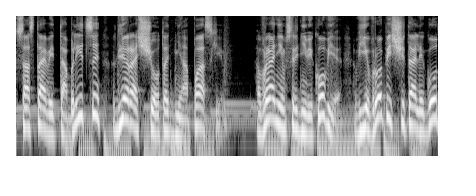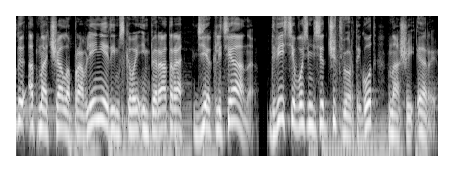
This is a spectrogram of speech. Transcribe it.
составить таблицы для расчета Дня Пасхи. В раннем Средневековье в Европе считали годы от начала правления римского императора Диоклетиана, 284 год нашей эры.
